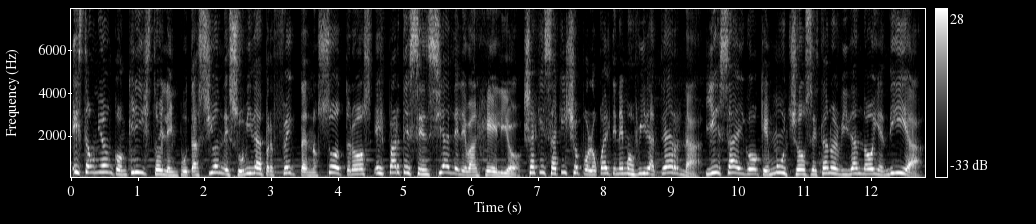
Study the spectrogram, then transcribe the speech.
Esta unión con Cristo y la imputación de su vida perfecta en nosotros es parte esencial del Evangelio, ya que es aquello por lo cual tenemos vida eterna, y es algo que muchos están olvidando hoy en día.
